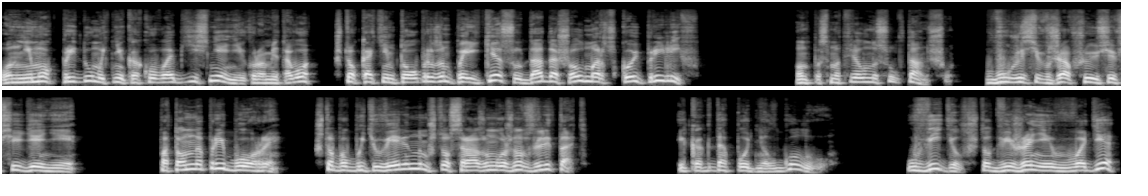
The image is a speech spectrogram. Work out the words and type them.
Он не мог придумать никакого объяснения, кроме того, что каким-то образом по реке сюда дошел морской прилив. Он посмотрел на султаншу, в ужасе вжавшуюся в сиденье, потом на приборы, чтобы быть уверенным, что сразу можно взлетать. И когда поднял голову, увидел, что движение в воде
